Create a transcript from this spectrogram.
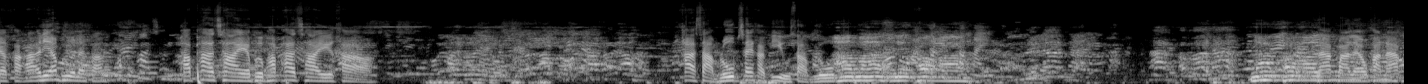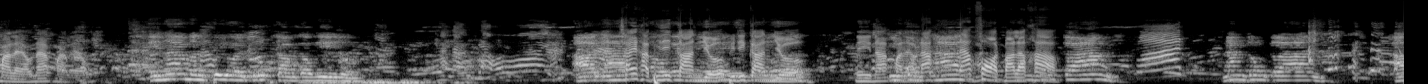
อะค่ะ อันนี้อำเภออะไรคะพับพาชัยอำเภอพับพาชัยค่ะ ค่ะสามรูปใช่ค่ะพี่อยู่สามรูปอามาเรียกเข้ามานาคเข้ามานาคมาแล้วค่ะนาคมาแล้วนาคมาแล้ว ไอ้หน้ามันคุยไว้กรุ๊ปตามเก้าอี้เลยอานาใช่ค่ะพิธีการเยอะพิธีการเยอะ นี่นาคมาแล้วนาคนาคฟอร์ดมาแล้วค่ะกลาง นั่งตรงกลาง เอา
